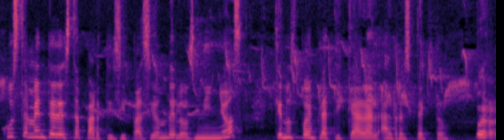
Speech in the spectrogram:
justamente de esta participación de los niños. ¿Qué nos pueden platicar al, al respecto? Bueno,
